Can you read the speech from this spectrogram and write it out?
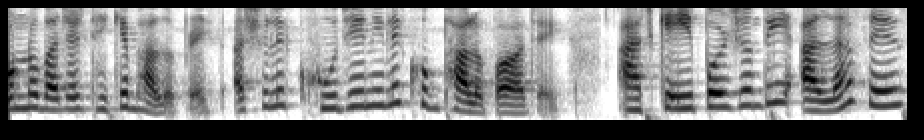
অন্য বাজার থেকে ভালো প্রাইস আসলে খুঁজে নিলে খুব ভালো পাওয়া যায়। আজকে এই পর্যন্তই, আল্লাহ হাফেজ।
